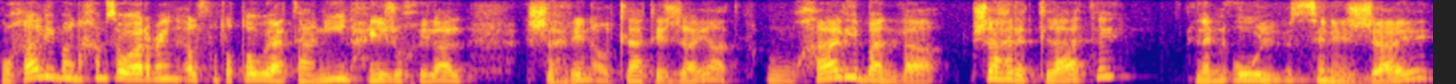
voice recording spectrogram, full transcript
وغالبا 45 ألف متطوع تانيين حيجوا خلال الشهرين أو ثلاثة الجايات. وغالبا لشهر ثلاثة لنقول السنة الجاية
